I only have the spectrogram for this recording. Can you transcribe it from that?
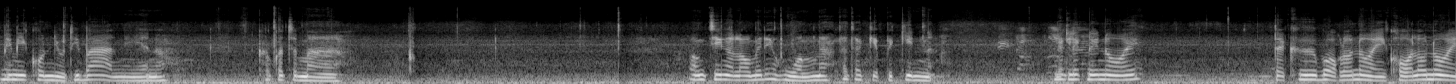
ไม่มีคนอยู่ที่บ้านอย่างเงี้ยเนาะเขาก็จะมา เอาจริงอะเราไม่ได้ห่วงนะ ถ้าจะเก็บไปกินอะเล็กๆน้อยๆ แต่คือบอกเราหน่อย ขอเราหน่อย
